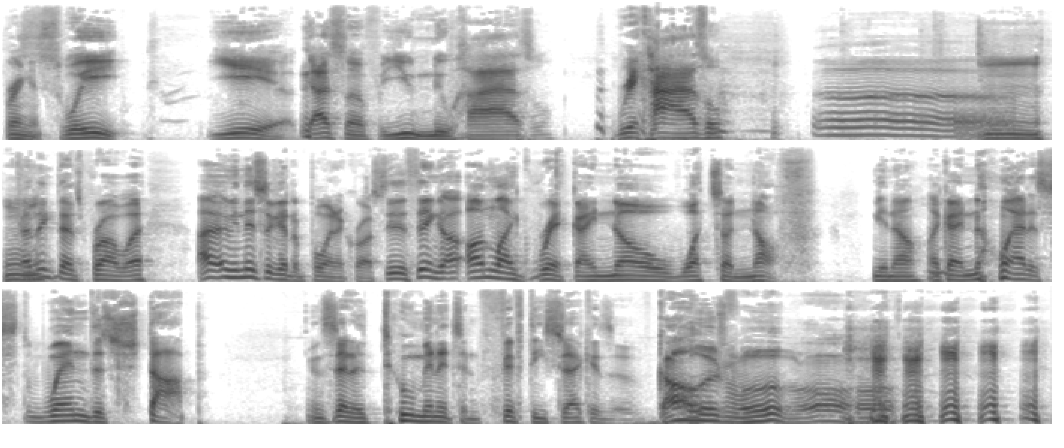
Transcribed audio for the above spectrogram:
Bring it. Sweet. Yeah. Got something for you, new Heisel. Rick Heisel. I think that's probably. I mean, this will get a point across. The thing, uh, unlike Rick, I know what's enough. You know, like I know how to st- when to stop instead of two minutes and fifty seconds of college.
